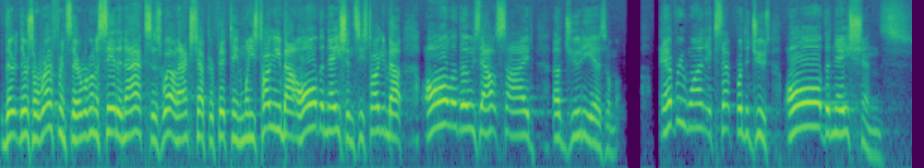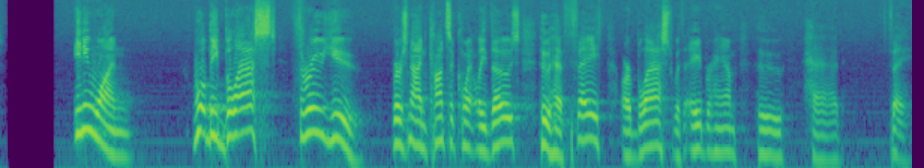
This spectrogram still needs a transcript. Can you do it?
there, there's a reference there, we're going to see it in Acts as well, in Acts chapter 15. When he's talking about all the nations, he's talking about all of those outside of Judaism. Everyone except for the Jews. All the nations. Anyone will be blessed through you. Verse 9 Consequently, those who have faith are blessed with Abraham who had faith.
